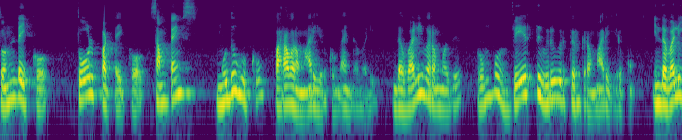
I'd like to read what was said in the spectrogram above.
தொண்டைக்கோ தோள்பட்டைக்கோ சம்டைம்ஸ் முதுகுக்கோ பரவுற மாதிரி இருக்குங்க இந்த வலி. இந்த வலி வரும்போது ரொம்ப வேர்த்து விறுவிறுத்து இருக்கிற மாதிரி இருக்கும். இந்த வலி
